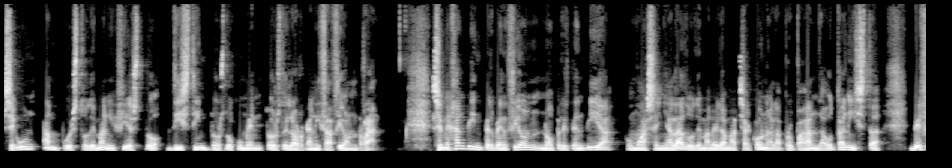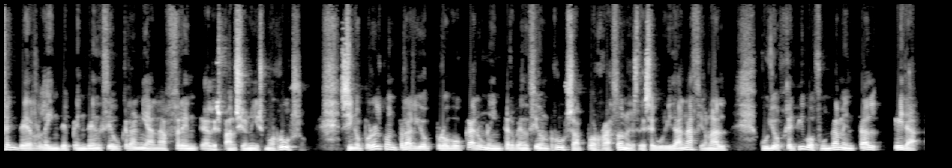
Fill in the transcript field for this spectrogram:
según han puesto de manifiesto distintos documentos de la organización RAND. Semejante intervención no pretendía, como ha señalado de manera machacona la propaganda otanista, defender la independencia ucraniana frente al expansionismo ruso sino por el contrario provocar una intervención rusa por razones de seguridad nacional, cuyo objetivo fundamental era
